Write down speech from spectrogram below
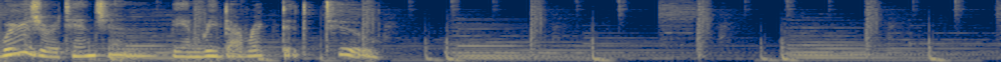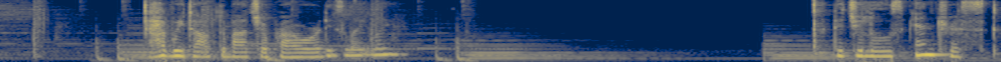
Where is your attention being redirected to? Have we talked about your priorities lately? Did you lose interest?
